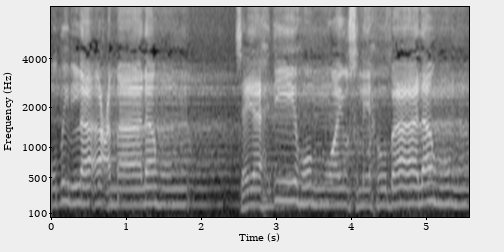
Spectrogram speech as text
يضل أعمالهم سيهديهم ويصلح بالهم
